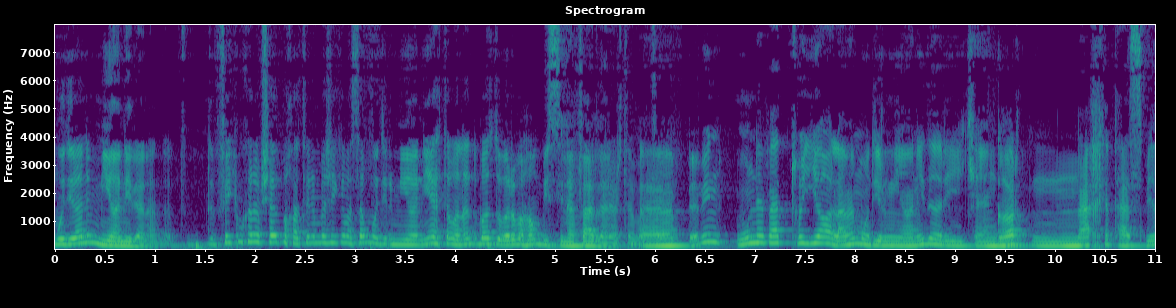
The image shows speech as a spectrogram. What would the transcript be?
مدیران میانی دارن. فکر می‌کنم شاید به خاطر این باشه که مثلا مدیر میانی احتمالاً باز دوباره با همون 20 نفر در ارتباطه. ببین اون وقت تو یه عالم مدیر میانی داری که انگار نخ تسبیح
